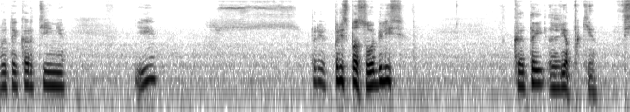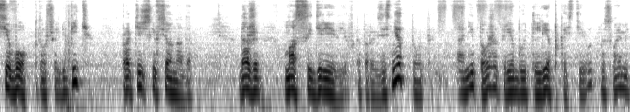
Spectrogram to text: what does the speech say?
в этой картине и при, приспособились к этой лепке всего, потому что лепить практически все надо. Даже массы деревьев, которых здесь нет, вот, они тоже требуют лепкости. Вот мы с вами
